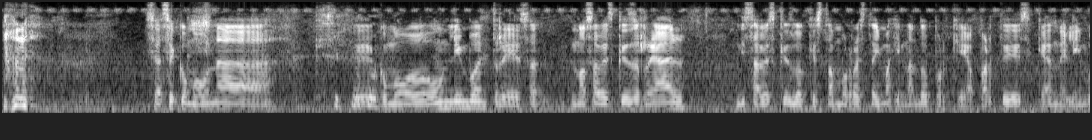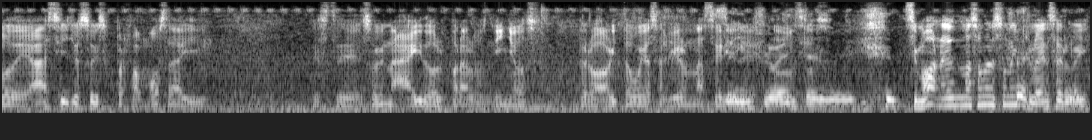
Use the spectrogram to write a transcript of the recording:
se hace como una. eh, como un limbo entre. No sabes qué es real, ni sabes qué es lo que esta morra está imaginando, porque aparte se queda en el limbo de. Ah, sí, yo soy súper famosa y. Este, soy una idol para los niños. Pero ahorita voy a salir en una serie de. influencer, adultos". güey. Simón es más o menos una influencer, güey.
